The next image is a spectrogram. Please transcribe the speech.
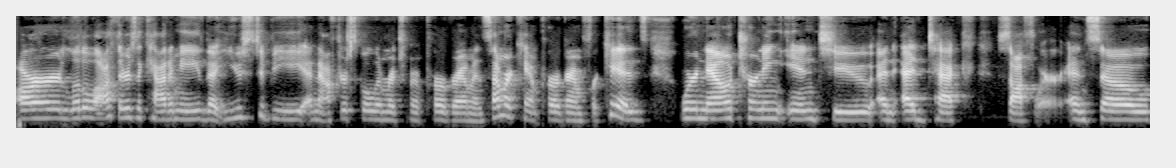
our Little Authors Academy, that used to be an after school enrichment program and summer camp program for kids, we're now turning into an ed tech software. And so,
